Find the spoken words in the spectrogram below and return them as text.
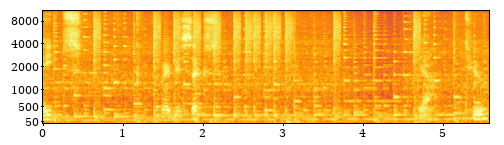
eight. Maybe six. Yeah. Two.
